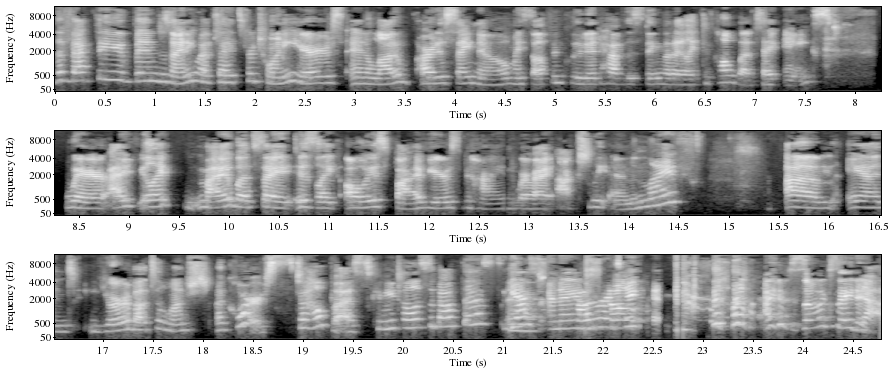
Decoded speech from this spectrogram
the fact that you've been designing websites for 20 years and a lot of artists I know, myself included, have this thing that I like to call website angst where I feel like my website is like always 5 years behind where I actually am in life. Um, and you're about to launch a course to help us. Can you tell us about this? And yes, and I am so I, I am so excited. Yeah.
